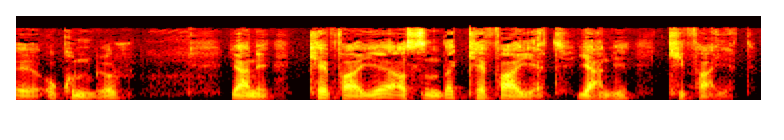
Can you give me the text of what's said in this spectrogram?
e, okunmuyor. Yani kefaye aslında kefayet yani kifayet.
